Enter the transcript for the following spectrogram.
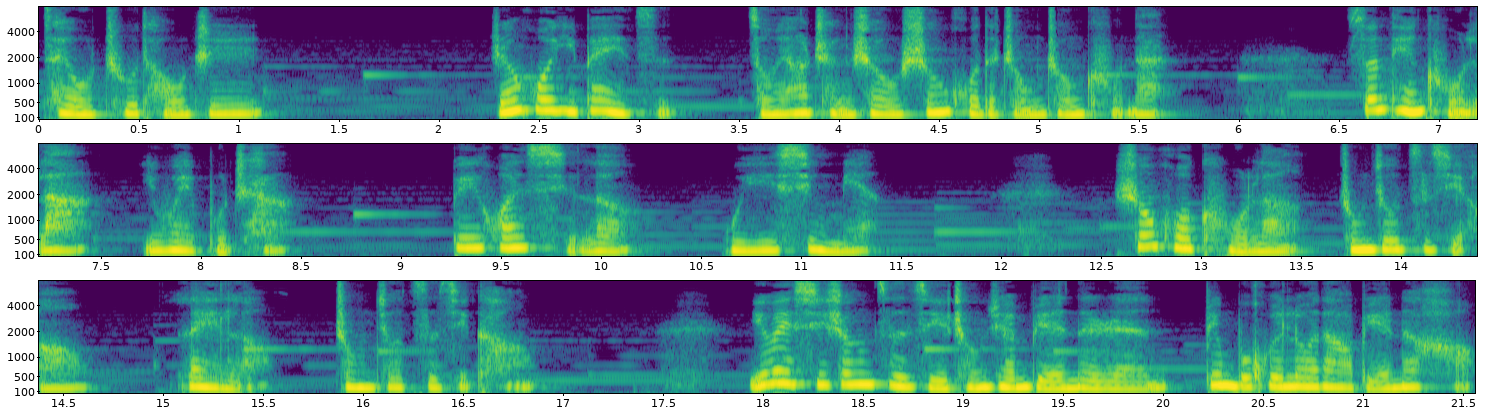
才有出头之日。人活一辈子，总要承受生活的种种苦难，酸甜苦辣，一味不差。悲欢喜乐，无一幸免。生活苦了，终究自己熬；累了，终究自己扛。一味牺牲自己成全别人的人，并不会落到别人的好，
